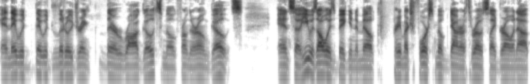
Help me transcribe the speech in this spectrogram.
and they would they would literally drink their raw goat's milk from their own goats. And so he was always big into milk. Pretty much forced milk down our throats like growing up.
